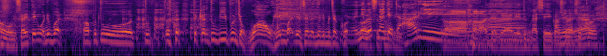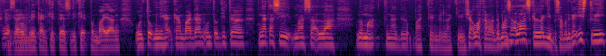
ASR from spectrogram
Oh, saya tengok dia buat apa tu, tu tekan tubi pun macam wow hebat dia saya nak jadi macam Coach Ini Lloyd bersenam satu tiap-tiap hari. Ah, tiap-tiap hari. Terima kasih Coach Alhamdulillah, ya. syukur. Ya, saya. memberikan kita sedikit pembayang untuk menyihatkan badan untuk kita mengatasi masalah lemak tenaga batin lelaki. InsyaAllah kalau ada masalah sekali lagi bersama dengan isteri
